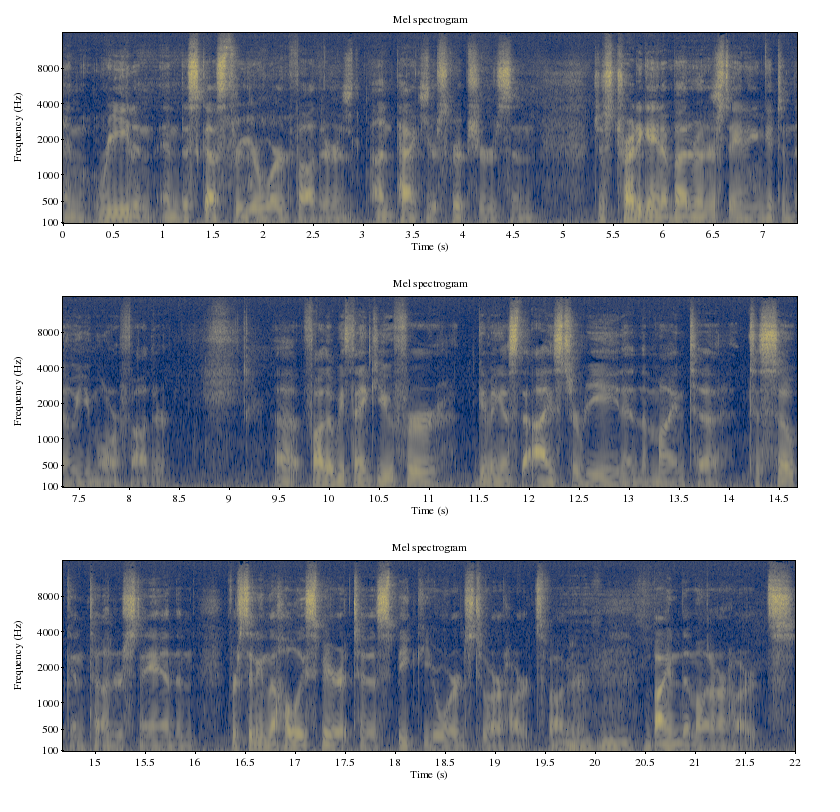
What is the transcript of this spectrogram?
and read and, and discuss through your word, Father, and unpack your scriptures and just try to gain a better understanding and get to know you more, Father. Uh, Father, we thank you for giving us the eyes to read and the mind to, to soak and to understand, and for sending the Holy Spirit to speak your words to our hearts, Father. Mm-hmm. Bind them on our hearts.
